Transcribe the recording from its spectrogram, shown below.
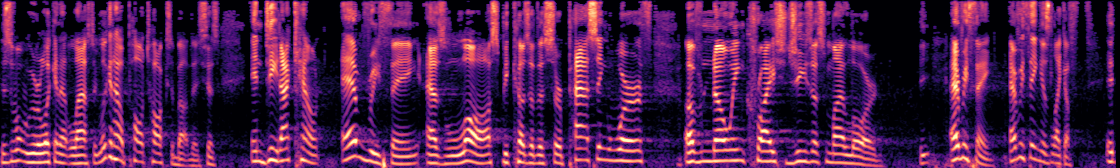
this is what we were looking at last week. Look at how Paul talks about this. He says, Indeed, I count everything as loss because of the surpassing worth of knowing Christ Jesus my Lord. Everything, everything is like a, it,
